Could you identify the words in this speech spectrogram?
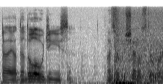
Tá dando loading isso. Let's hope the shuttle still work.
